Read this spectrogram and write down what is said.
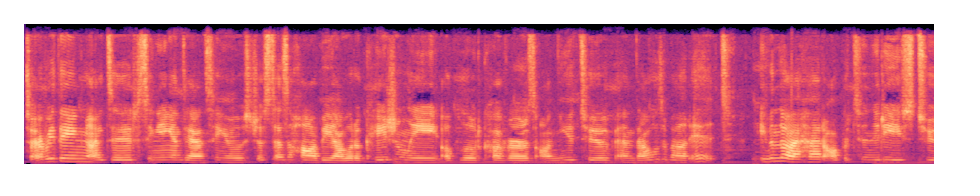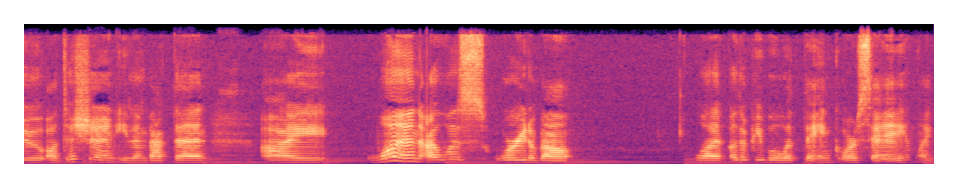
So everything I did, singing and dancing, it was just as a hobby. I would occasionally upload covers on YouTube and that was about it. Even though I had opportunities to audition even back then, I, one, I was worried about what other people would think or say, like,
